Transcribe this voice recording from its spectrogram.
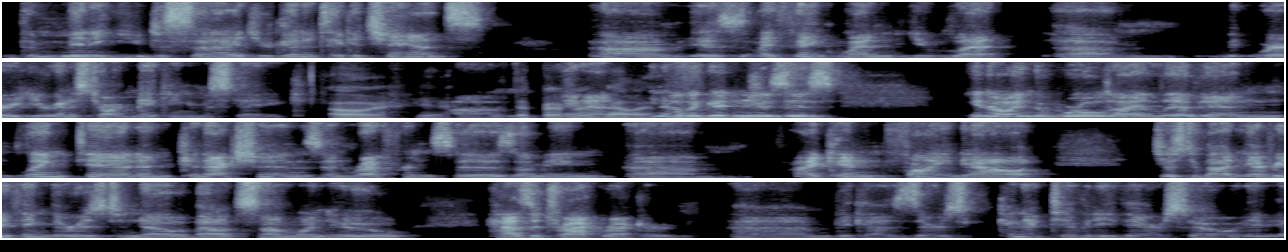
the minute you decide you're going to take a chance um, is, I think, when you let um, where you're going to start making a mistake. Oh yeah, the um, perfect and, balance. You know, the good news is, you know, in the world I live in, LinkedIn and connections and references. I mean, um, I can find out just about everything there is to know about someone who has a track record um, because there's connectivity there. So it,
